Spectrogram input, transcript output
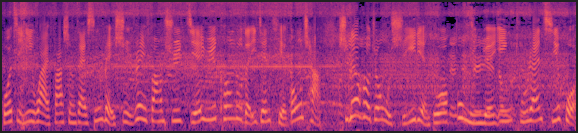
火警意外发生在新北市瑞芳区捷余坑路的一间铁工厂。十六号中午十一点多，不明原因突然起火，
